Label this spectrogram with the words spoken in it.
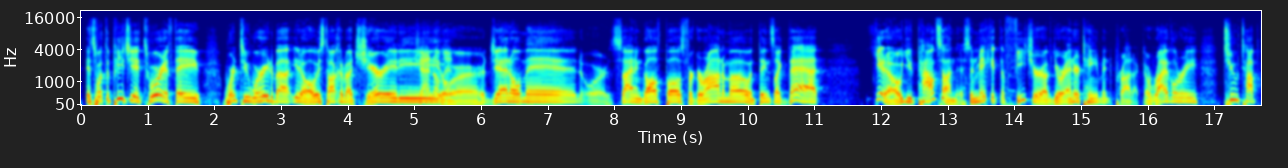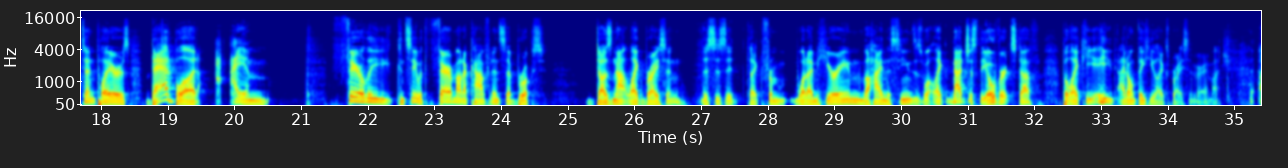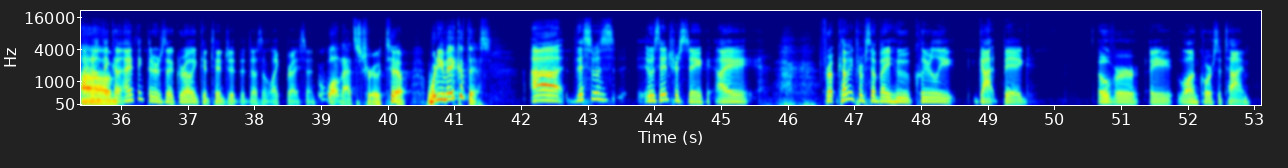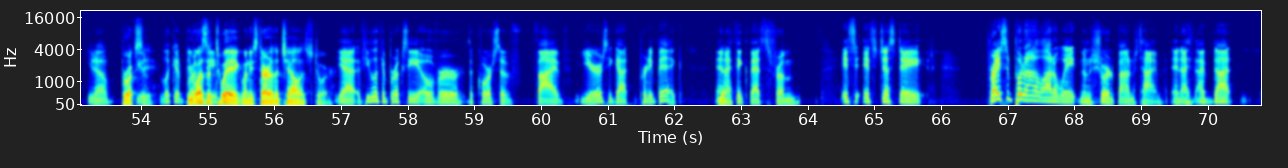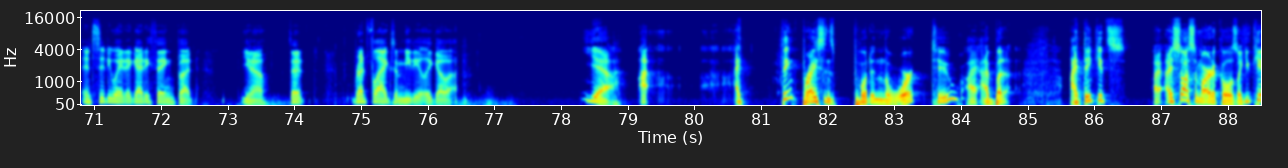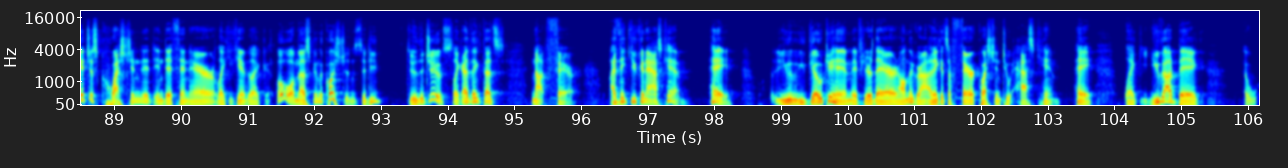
it's what the PGA Tour, if they weren't too worried about, you know, always talking about charity Gentlemen. or gentlemen or signing golf balls for Geronimo and things like that, you know, you'd pounce on this and make it the feature of your entertainment product. A rivalry, two top 10 players, bad blood. I- I am fairly, can say with a fair amount of confidence that Brooks does not like Bryson. This is it, like from what I'm hearing behind the scenes as well. Like not just the overt stuff, but like he, he I don't think he likes Bryson very much. I don't think. Um, I think there's a growing contingent that doesn't like Bryson. Well, that's true too. What do you make of this? Uh this was it was interesting. I from coming from somebody who clearly got big over a long course of time. You know, if you Brooksy. Look at Brooksy, He was a twig when he started on the challenge tour. Yeah, if you look at Brooksy over the course of five years, he got pretty big, and Yeah. I think that's from. It's it's just a. Bryson put on a lot of weight in a short amount of time, and I I'm not insinuating anything, but you know the red flags immediately go up. Yeah, I I think Bryson's put in the work too. I, I but I think it's. I, I saw some articles like you can't just question it into thin air. Like you can't be like, oh, I'm asking the questions. Did he do the juice? Like I think that's not fair. I think you can ask him, hey, you, you go to him if you're there and on the ground. I think it's a fair question to ask him, hey, like you got big,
